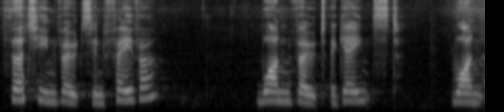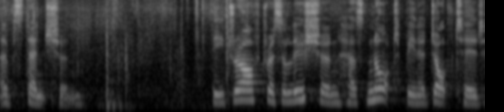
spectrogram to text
13 votes in favour, one vote against, one abstention. The draft resolution has not been adopted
